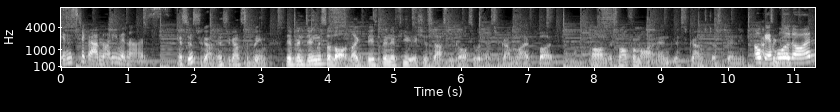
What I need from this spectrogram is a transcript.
Instagram, not even us. It's Instagram. Instagram's to blame. They've been doing this a lot. Like, there's been a few issues last week also with Instagram Live, but um, it's not from our end. Instagram's just been. Okay, hold up.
